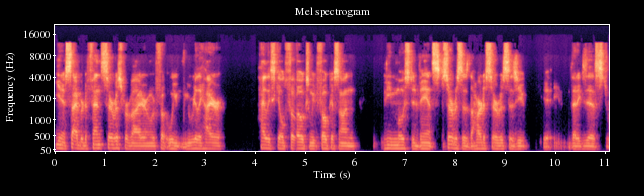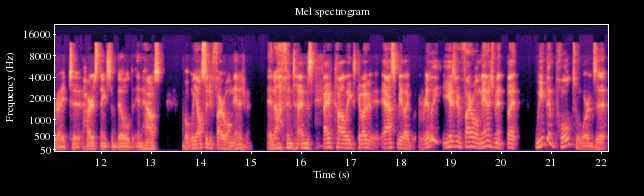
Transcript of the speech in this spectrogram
you know, cyber defense service provider, and we're we we really hire highly skilled folks and we focus on the most advanced services, the hardest services you that exist, right? To hardest things to build in house. But we also do firewall management. And oftentimes I have colleagues come up and ask me, like, really? You guys are doing firewall management, but we've been pulled towards it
